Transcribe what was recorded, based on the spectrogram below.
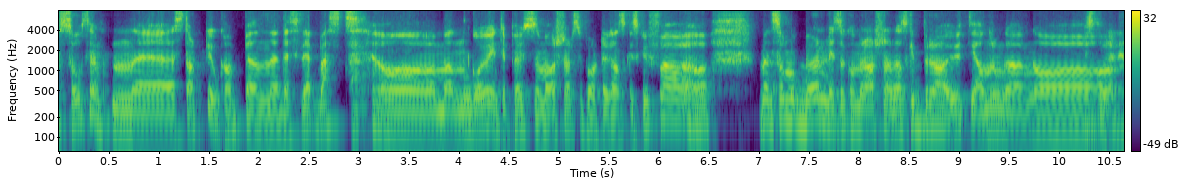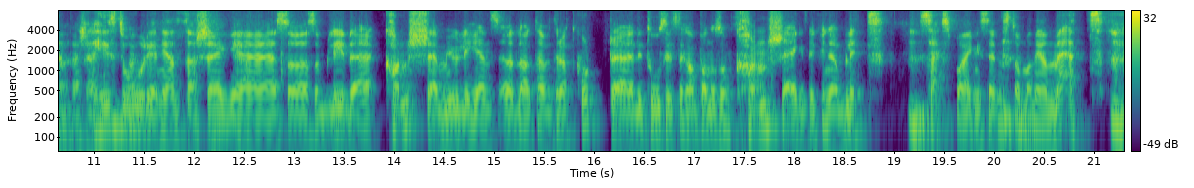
Southampton eh, starter jo kampen desidert best. og Man går jo inn til pause som Arsenal-supporter ganske skuffa. Men som mot Burnley så kommer Arsenal ganske bra ut i andre omgang. og Historien gjentar seg. Historien gjentar seg eh, så, så, blir det kanskje muligens ødelagt av et rødt kort eh, de to siste kampene, som kanskje egentlig kunne ha blitt. Seks poeng, isteden står man igjen med ett. Mm.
